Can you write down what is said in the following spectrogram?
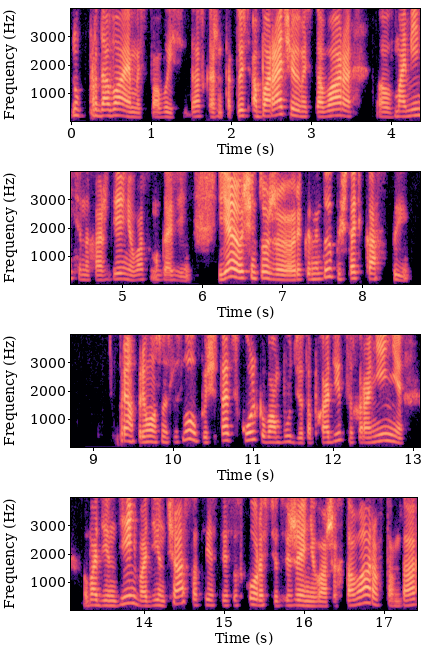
ну, продаваемость повысить, да, скажем так, то есть оборачиваемость товара э, в моменте нахождения у вас в магазине. Я очень тоже рекомендую посчитать косты, прям в прямом смысле слова посчитать, сколько вам будет обходиться хранение в один день, в один час в соответствии со скоростью движения ваших товаров там, да,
